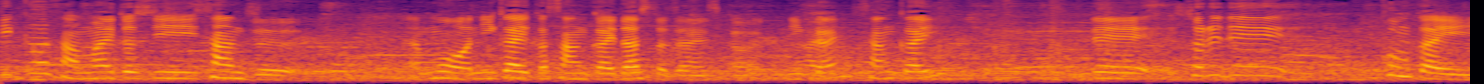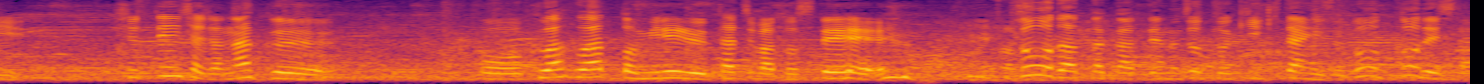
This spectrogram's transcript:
ピッカーさん毎年サンズもう2回か3回出したじゃないですか。2回、3回？でそれで今回出店者じゃなくこうふわふわっと見れる立場として どうだったかっていうのをちょっと聞きたいんですよ。どうどうでした？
